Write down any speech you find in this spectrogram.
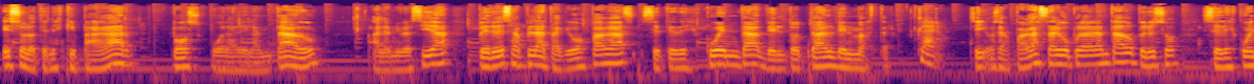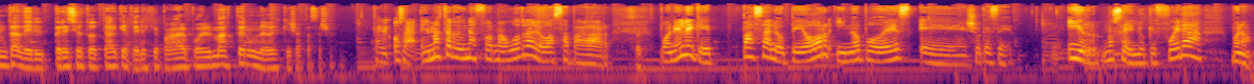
Eso lo tenés que pagar vos por adelantado a la universidad, pero esa plata que vos pagás se te descuenta del total del máster. Claro. ¿Sí? O sea, pagás algo por adelantado, pero eso se descuenta del precio total que tenés que pagar por el máster una vez que ya estás allá. O sea, el máster de una forma u otra lo vas a pagar. Exacto. Ponele que pasa lo peor y no podés, eh, yo qué sé, ir, no sé, lo que fuera. Bueno,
